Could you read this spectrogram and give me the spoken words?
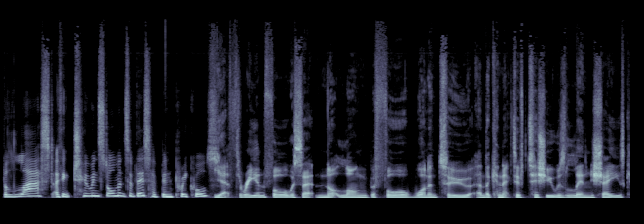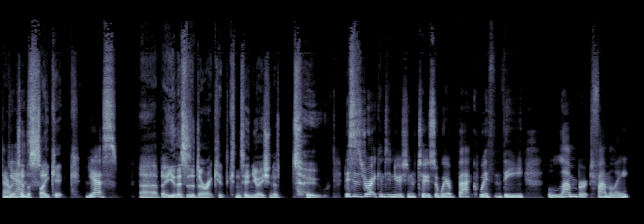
The last, I think, two installments of this have been prequels. Yeah, three and four were set not long before one and two, and the connective tissue was Lin Shaye's character, the psychic. Yes. Uh, but yeah, this is a direct continuation of two. This is a direct continuation of two. So we're back with the Lambert family.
